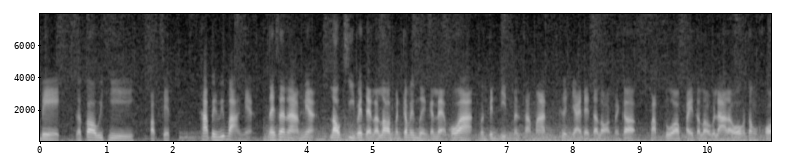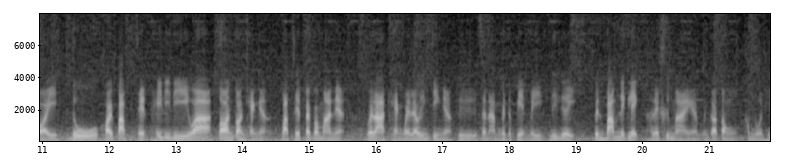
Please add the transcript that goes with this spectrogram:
เบรกแล้วก็วิธีปรับเซตถ้าเป็นวิบากเนี่ยในสนามเนี่ยเราขี่ไปแต่ละรอบมันก็ไม่เหมือนกันแหละเพราะว่ามันเป็นดินมันสามารถเคลื่อนย้ายได้ตลอด มันก็ปรับตัวไปตลอดเวลาเราก็ต้องคอยดูคอยปรับเซตให้ดีๆ ว่าตอนก่อนแข่งเนี่ยปรับเซตไปประมาณเนี่ยเวลาแข่งไปแล้วจริงๆเนี่ยคือสนามมันก็จะเปลี่ยนไปเรื่อยๆ เป็นบัมเล็ก ๆ อะไรขึ้นมาครับมันก็ต้องคำนวณให้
